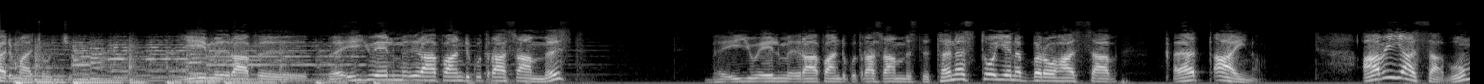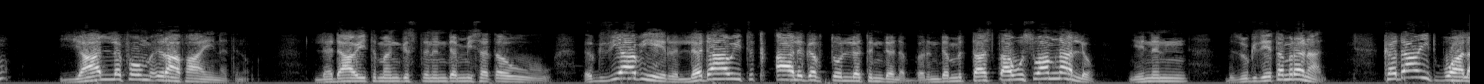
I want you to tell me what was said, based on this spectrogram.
አድማጮች ይህ ምዕራፍ በኢዩኤል ምዕራፍ አንድ ቁጥር አሥራ አምስት በኢዩኤል ምዕራፍ አንድ ቁጥር አሥራ አምስት ተነስቶ የነበረው ሐሳብ ቀጣይ ነው። አብይ ሐሳቡም ያለፈው ምዕራፍ ዐይነት ነው። ለዳዊት መንግሥትን እንደሚሰጠው እግዚአብሔር ለዳዊት ቃል ገብቶለት እንደ ነበር እንደምታስታውሱ አምናለሁ። ይህንን ብዙ ጊዜ ተምረናል ከዳዊት በኋላ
